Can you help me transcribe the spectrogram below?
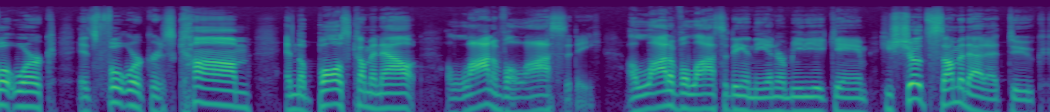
footwork. His footwork is calm, and the ball's coming out. A lot of velocity. A lot of velocity in the intermediate game. He showed some of that at Duke,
